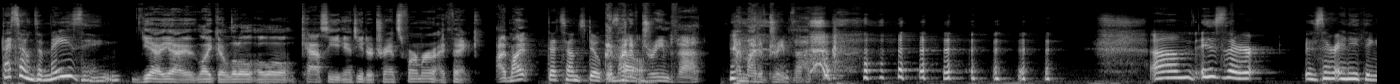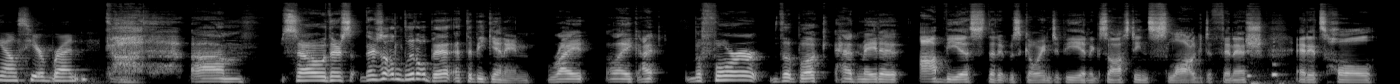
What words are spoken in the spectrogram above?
That sounds amazing. Yeah, yeah, like a little a little Cassie anteater transformer. I think I might. That sounds dope. I might hell. have dreamed that. I might have dreamed that. um, is there is there anything else here, Brent? God. Um so there's there's a little bit at the beginning, right? Like I before the book had made it obvious that it was going to be an exhausting slog to finish at its whole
